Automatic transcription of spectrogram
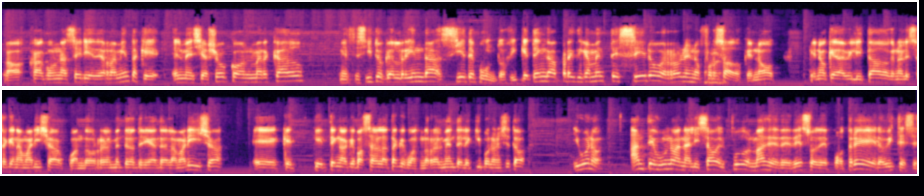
trabajaba con una serie de herramientas que él me decía, yo con Mercado necesito que él rinda siete puntos y que tenga prácticamente cero errores no forzados, que no que no quede habilitado, que no le saquen amarilla cuando realmente no tenía que entrar la amarilla, eh, que, tenga que pasar al ataque cuando realmente el equipo lo necesitaba. Y bueno, antes uno analizaba el fútbol más desde eso de potrero, ¿viste? Se,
